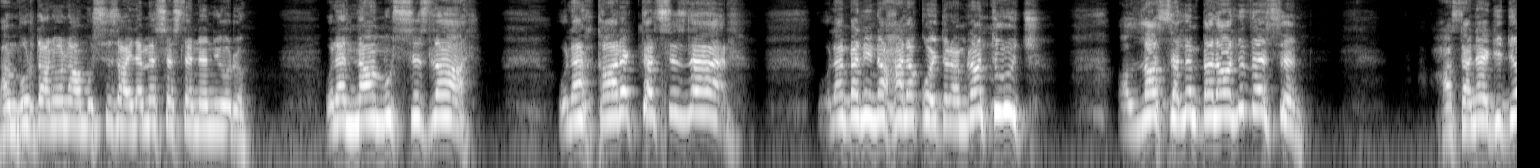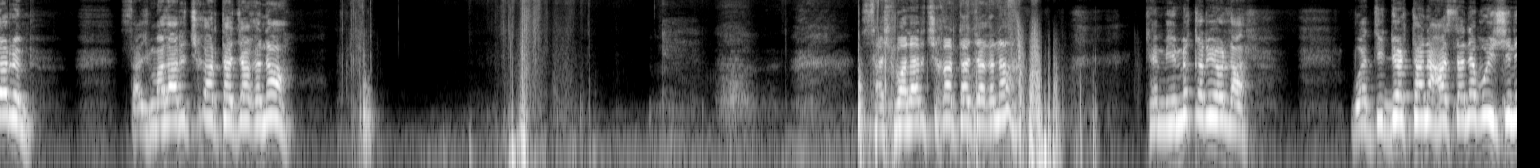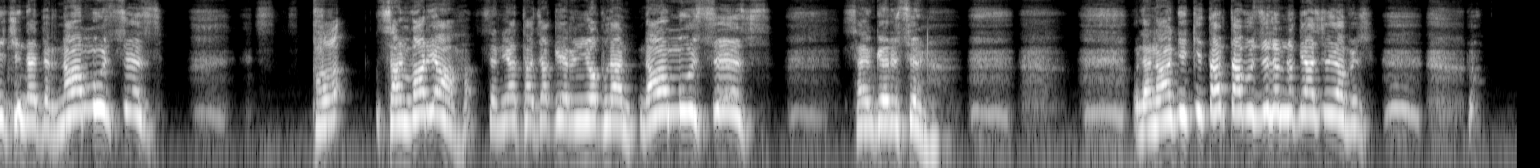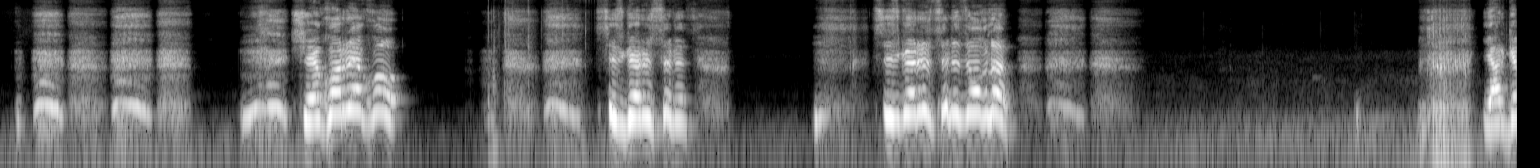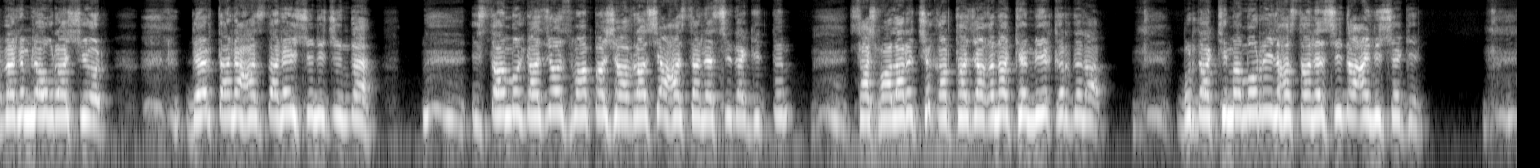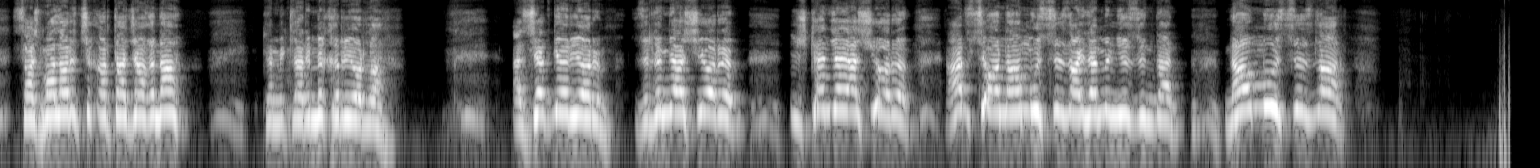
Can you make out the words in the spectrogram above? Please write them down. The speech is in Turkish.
Ben buradan o namussuz aileme sesleniyorum. Ulan namussuzlar. Ulan karaktersizler. Ulan beni ne hale koydun Emran Tunç. Allah senin belanı versin. Hastaneye gidiyorum. Saçmaları çıkartacağına. Saçmaları çıkartacağına. Kemiğimi kırıyorlar. Eti dört tane hastane bu işin içindedir. Namussuz. Ta- sen var ya, seni yatacak yerin yok lan. Namussuz. Sen görürsün. Ulan hangi kitapta bu zulümlük yaşıyormuş? Şeyho Reko. Siz görürsünüz. Siz görürsünüz oğlum. Yargı benimle uğraşıyor. Dört tane hastane işin içinde. İstanbul Gazi Osman Paşa Avrasya Hastanesi de gittim. Saçmaları çıkartacağına kemiği kırdılar. Buradaki Memorial Hastanesi de aynı şekil. Saçmaları çıkartacağına kemiklerimi kırıyorlar. Eziyet görüyorum. Zulüm yaşıyorum. işkence yaşıyorum. Hepsi o namussuz ailemin yüzünden. Namussuzlar.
